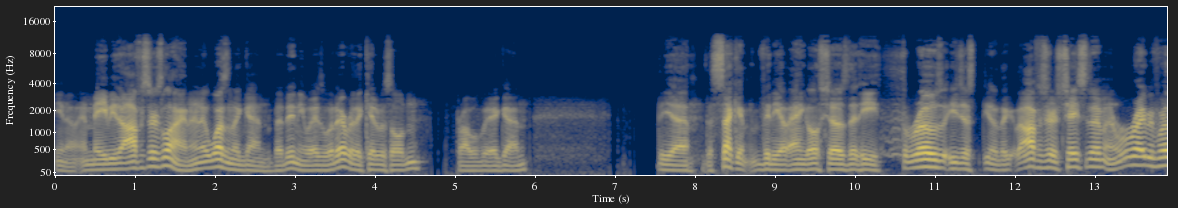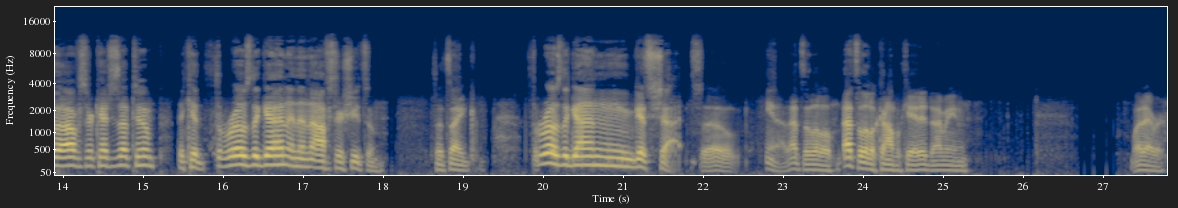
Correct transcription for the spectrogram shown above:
You know, and maybe the officer's lying and it wasn't a gun. But anyways, whatever the kid was holding, probably a gun. The uh, the second video angle shows that he throws. He just you know the, the officer is chasing him, and right before the officer catches up to him, the kid throws the gun, and then the officer shoots him. So it's like throws the gun, gets shot. So you know that's a little that's a little complicated. I mean, whatever.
